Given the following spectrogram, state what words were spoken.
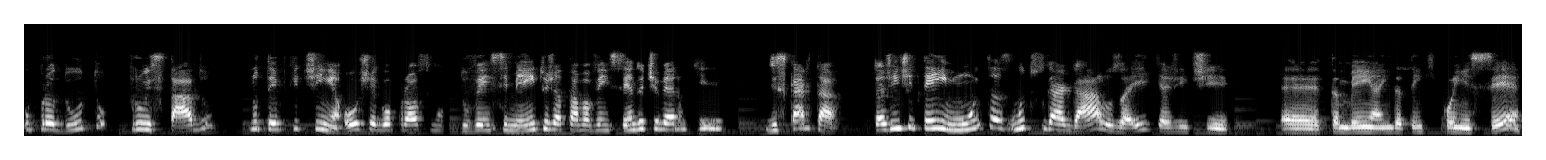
o produto para o Estado no tempo que tinha, ou chegou próximo do vencimento e já estava vencendo e tiveram que descartar. Então a gente tem muitas, muitos gargalos aí que a gente é, também ainda tem que conhecer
